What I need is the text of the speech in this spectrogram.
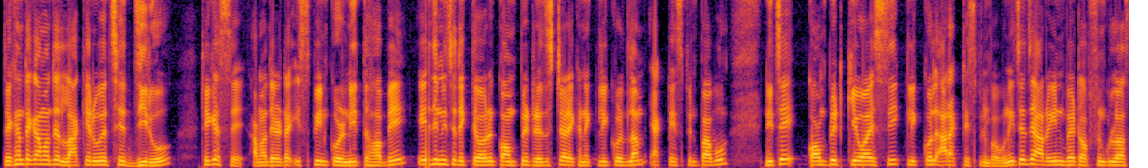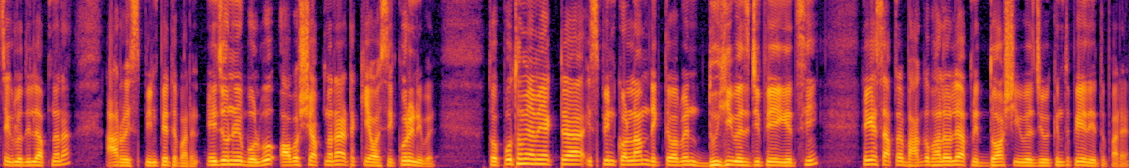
তো এখান থেকে আমাদের লাকে রয়েছে জিরো ঠিক আছে? আমাদের এটা স্পিন করে নিতে হবে। এই যে নিচে দেখতে পাবেন কমপ্লিট রেজিস্টার এখানে ক্লিক করে দিলাম, একটা স্পিন পাবো। নিচে কমপ্লিট কেওয়াইসি ক্লিক করলে আর একটা স্পিন পাবো। নিচে যে আরও ইনভাইট অপশনগুলো আছে, এগুলো দিলে আপনারা আরও স্পিন পেতে পারেন। এই জন্যই বলব, অবশ্যই আপনারা একটা কেওয়াইসি করে নেবেন। তো প্রথমে আমি একটা স্পিন করলাম, দেখতে পাবেন দুই ইউএসডি পেয়ে গেছি। ঠিক আছে, আপনার ভাগ্য ভালো হলে আপনি দশ ইউএসডিও কিন্তু পেয়ে যেতে পারেন।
